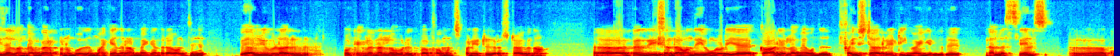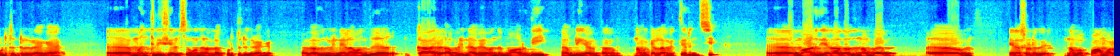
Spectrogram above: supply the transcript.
இதெல்லாம் கம்பேர் பண்ணும்போது மகேந்திரா அண்ட் மகேந்திரா வந்து வேல்யூபிளாக இருக்குது. ஓகேங்களா நல்ல ஒரு பர்ஃபார்மன்ஸ் பண்ணிட்டு இருக்கிற ஸ்டாக் தான். இப்போ ரீசெண்டாக வந்து இவங்களுடைய கார் எல்லாமே வந்து ஃபைவ் ஸ்டார் ரேட்டிங் வாங்கியிருக்குது. நல்ல சேல்ஸ் கொடுத்துட்ருக்குறாங்க மந்த்லி சேல்ஸும் வந்து நல்லா கொடுத்துட்ருக்குறாங்க அதாவது முன்னெல்லாம் வந்து கார் அப்படின்னாவே வந்து மாருதி அப்படிங்கிறது தான் நமக்கு எல்லாமே தெரிஞ்சுச்சு. மாருதி அதாவது நம்ம என்ன சொல்கிறது நம்ம பாமர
